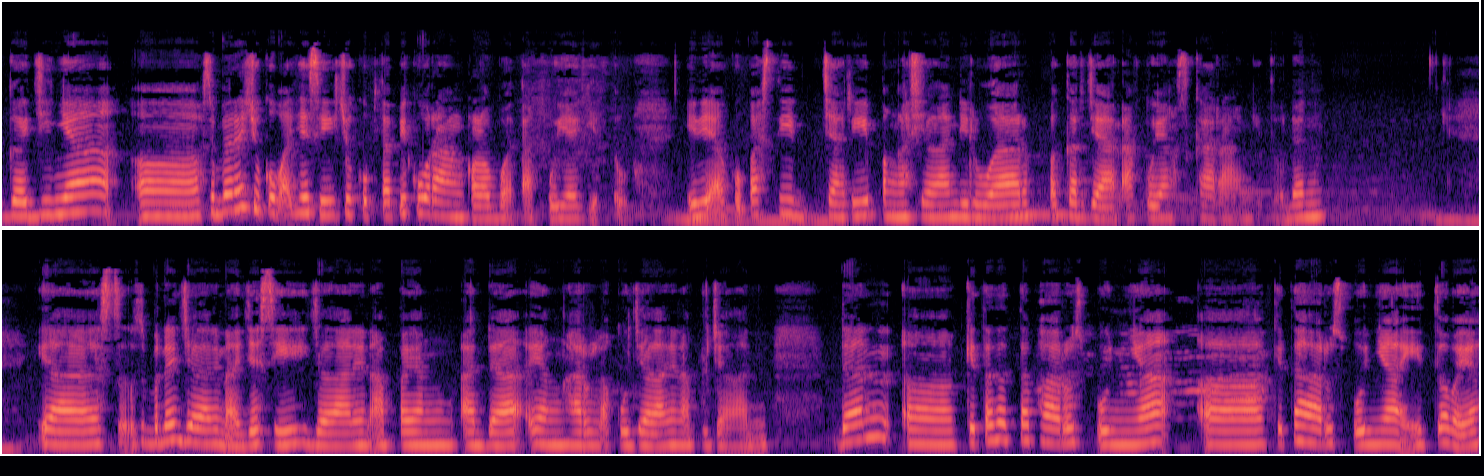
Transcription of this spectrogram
gajinya uh, sebenarnya cukup aja sih cukup tapi kurang kalau buat aku ya gitu. Jadi aku pasti cari penghasilan di luar pekerjaan aku yang sekarang gitu. Dan ya sebenarnya jalanin aja sih jalanin apa yang ada yang harus aku jalanin aku jalanin. Dan uh, kita tetap harus punya uh, kita harus punya itu apa ya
